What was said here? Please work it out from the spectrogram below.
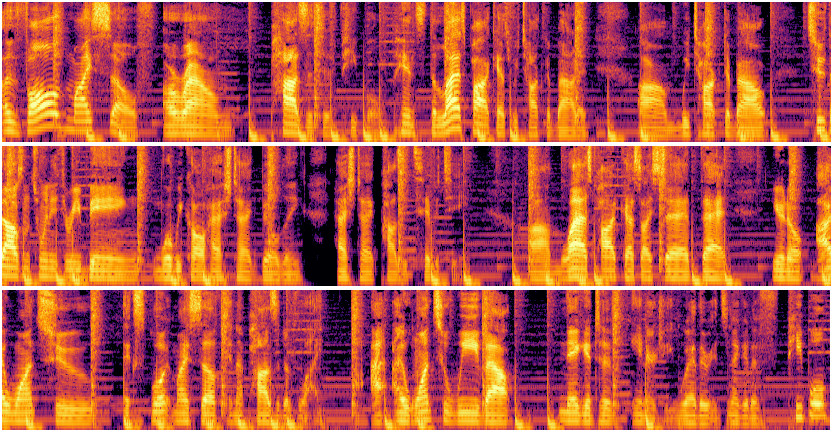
involve myself around positive people. Hence, the last podcast we talked about it. Um, we talked about 2023 being what we call hashtag building, hashtag positivity. Um, last podcast, I said that, you know, I want to exploit myself in a positive light. I, I want to weave out negative energy, whether it's negative people,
